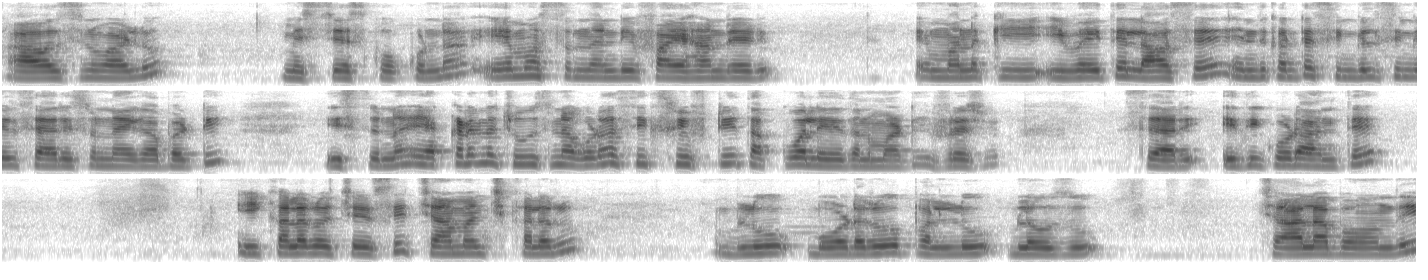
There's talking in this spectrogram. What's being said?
కావాల్సిన వాళ్ళు మిస్ చేసుకోకుండా. ఏమొస్తుందండి ఫైవ్ హండ్రెడ్? మనకి ఇవైతే లాసే. ఎందుకంటే సింగిల్ సింగిల్ శారీస్ ఉన్నాయి కాబట్టి ఇస్తున్నా. ఎక్కడైనా చూసినా కూడా సిక్స్ ఫిఫ్టీ తక్కువ లేదనమాట ఈ ఫ్రెష్ శారీ. ఇది కూడా అంతే. ఈ కలర్ వచ్చేసి చామంచి కలరు. బ్లూ బోర్డరు పళ్ళు బ్లౌజు. చాలా బాగుంది.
